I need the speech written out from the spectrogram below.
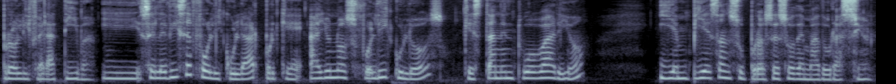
proliferativa y se le dice folicular porque hay unos folículos que están en tu ovario y empiezan su proceso de maduración.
